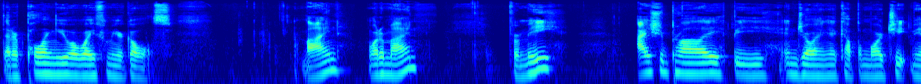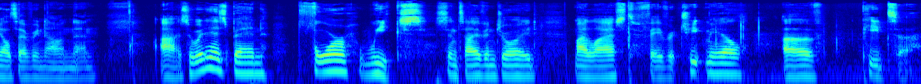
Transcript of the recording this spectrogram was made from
that are pulling you away from your goals. Mine? What are mine? For me, I should probably be enjoying a couple more cheat meals every now and then. Uh, so it has been four weeks since I've enjoyed my last favorite cheat meal of pizza.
